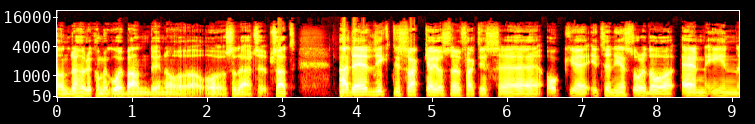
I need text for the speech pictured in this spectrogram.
undrar hur det kommer gå i bandyn och, och sådär. Typ. Så att Ja, det är en riktig svacka just nu faktiskt. Eh, och eh, i tidningen står det då en in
